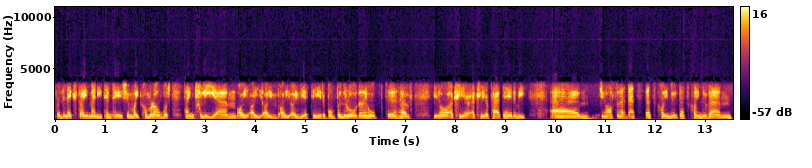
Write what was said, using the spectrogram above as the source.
for the next time any temptation might come around. But thankfully, um, I, I, I, I, I've yet to hit a bump in the road, and I hope to have, you know, a clear a clear path ahead of me. Um, you know, so that, that's that's kind of that's kind of um,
